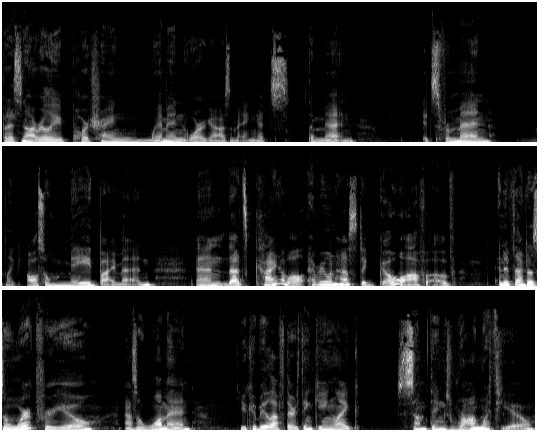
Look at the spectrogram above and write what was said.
but it's not really portraying women orgasming, it's the men. It's for men, like also made by men. And that's kind of all everyone has to go off of. And if that doesn't work for you as a woman, you could be left there thinking, like, something's wrong with you.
